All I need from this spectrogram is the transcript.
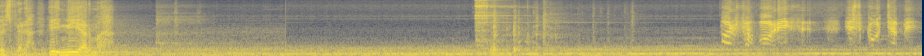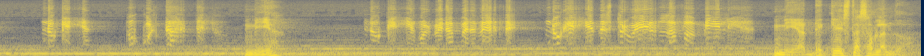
Espera, ¿y mi arma? Por favor, Ethan, escúchame. No quería ocultártelo. ¿Mía? No quería volver a perderte. No quería destruir la familia. Mía, ¿de qué estás hablando?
